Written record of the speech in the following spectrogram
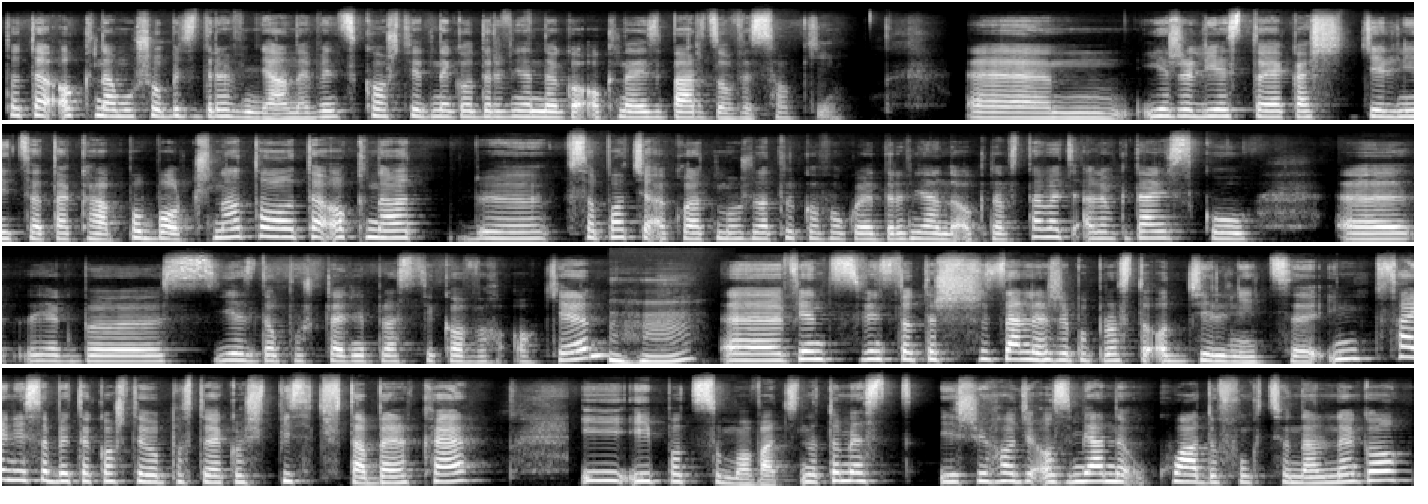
to te okna muszą być drewniane, więc koszt jednego drewnianego okna jest bardzo wysoki. Jeżeli jest to jakaś dzielnica taka poboczna, to te okna y, w Sopocie akurat można tylko w ogóle drewniane okna wstawiać, ale w Gdańsku e, jakby jest dopuszczenie plastikowych okien. Mhm. E, więc, więc to też zależy po prostu od dzielnicy. I fajnie sobie te koszty po prostu jakoś wpisać w tabelkę i, i podsumować. Natomiast jeśli chodzi o zmianę układu funkcjonalnego,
